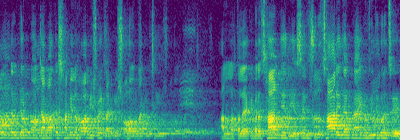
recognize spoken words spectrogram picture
বোনদের জন্য জামাতে সামিল হওয়া বিষয়টা কি সহজ না কঠিন? আল্লাহ তালা একেবারে ছাড় দিয়ে দিয়েছেন, শুধু ছাড়ই দেন নাই, নবীজি বলেছেন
